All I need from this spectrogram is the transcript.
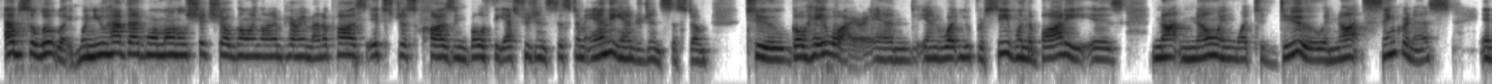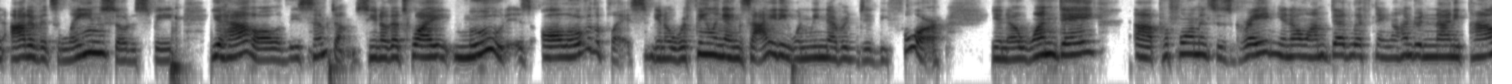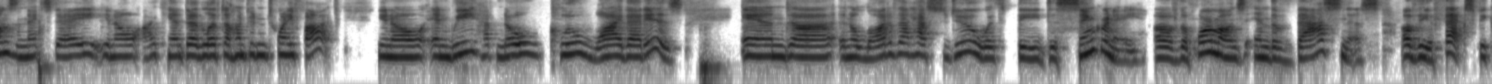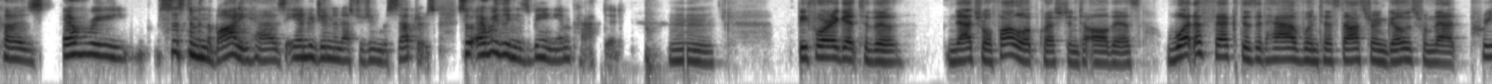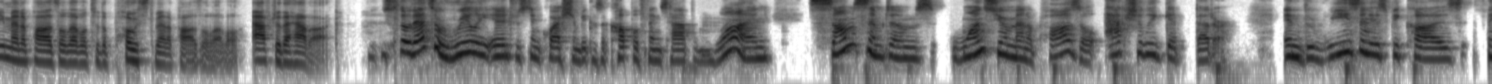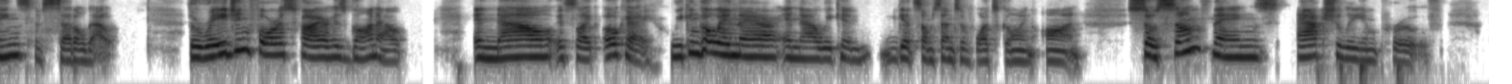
Absolutely. When you have that hormonal shit show going on in perimenopause, it's just causing both the estrogen system and the androgen system to go haywire. And in what you perceive when the body is not knowing what to do and not synchronous and out of its lane, so to speak, you have all of these symptoms. You know, that's why mood is all over the place. You know, we're feeling anxiety when we never did before. You know, one day uh, performance is great. You know, I'm deadlifting 190 pounds. The next day, you know, I can't deadlift 125, you know, and we have no clue why that is. And uh, and a lot of that has to do with the dyssynchrony of the hormones and the vastness of the effects, because every system in the body has androgen and estrogen receptors, so everything is being impacted. Mm. Before I get to the natural follow up question to all this what effect does it have when testosterone goes from that premenopausal level to the postmenopausal level after the havoc? So that's a really interesting question because a couple of things happen. One, some symptoms, once you're menopausal, actually get better. And the reason is because things have settled out. The raging forest fire has gone out. And now it's like, okay, we can go in there and now we can get some sense of what's going on. So some things actually improve.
